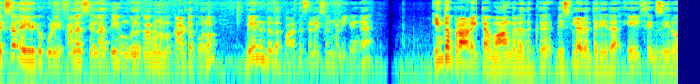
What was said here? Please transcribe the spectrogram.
எக்ஸல்ல இருக்கக்கூடிய கலர்ஸ் எல்லாத்தையும் உங்களுக்காக நம்ம காட்ட போகிறோம் வேணுன்றதை பார்த்து செலெக்ஷன் பண்ணிக்கோங்க. இந்த ப்ராடக்ட்டை வாங்குறதுக்கு டிஸ்பிளேல தெரிகிற eight six zero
